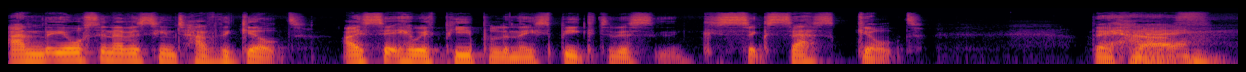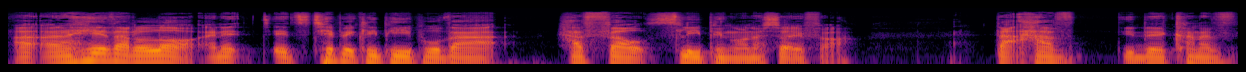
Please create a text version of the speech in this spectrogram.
And they also never seem to have the guilt. I sit here with people and they speak to this success guilt they have. Okay. I, I hear that a lot. And it, it's typically people that have felt sleeping on a sofa, that have the, the kind of,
